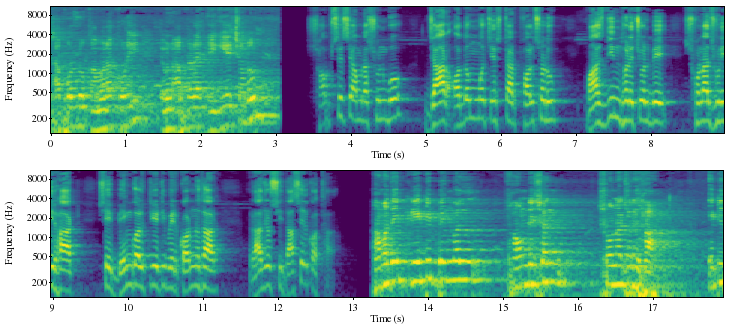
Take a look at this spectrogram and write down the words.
সাফল্য কামনা করি এবং আপনারা এগিয়ে চলুন। সবশেষে আমরা শুনব যার অদম্য চেষ্টার ফলস্বরূপ পাঁচ দিন ধরে চলবে সোনাঝুরির হাট সেই বেঙ্গল ক্রিয়েটিভের কর্ণধার রাজর্ষি দাসের কথা। আমাদের ক্রিয়েটিভ বেঙ্গল ফাউন্ডেশন সোনাঝুরি হাট এটি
